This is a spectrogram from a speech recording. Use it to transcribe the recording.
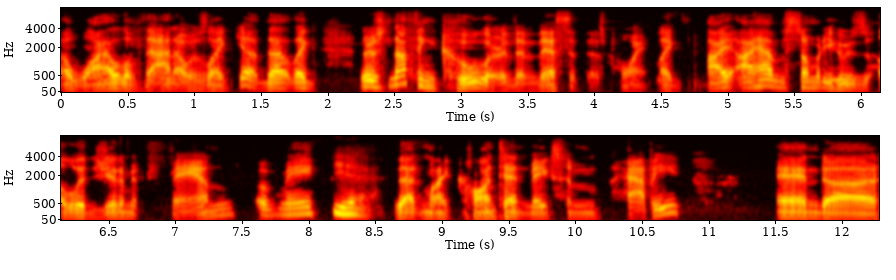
a, while of that, I was like, yeah, that like there's nothing cooler than this at this point. Like I, I have somebody who's a legitimate fan of me Yeah. that my content makes him happy, and uh,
